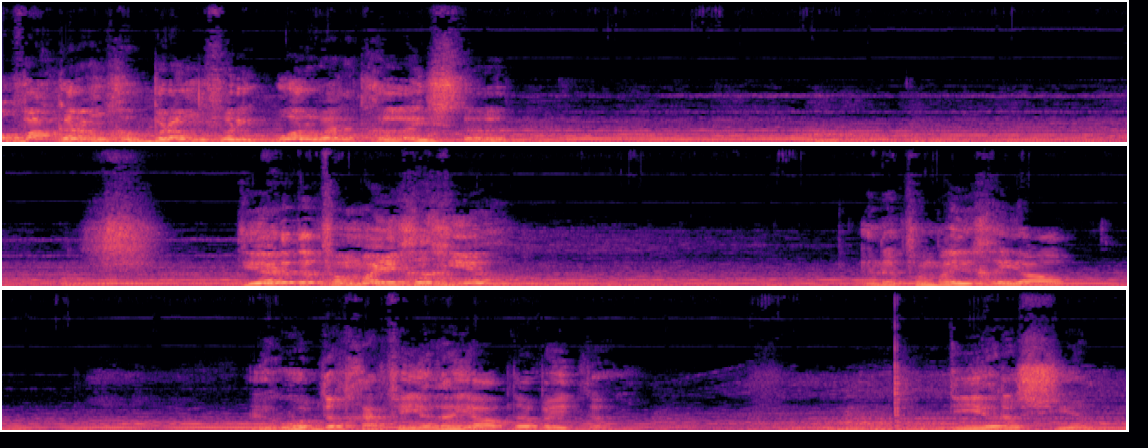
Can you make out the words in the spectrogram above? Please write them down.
opwakkering gebring vir die oor wat dit geluister het. Die Here het dit vir my gegee en dit vir my gehelp. Ek hoop dit gaan vir julle help daar buite. Die Here seën.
